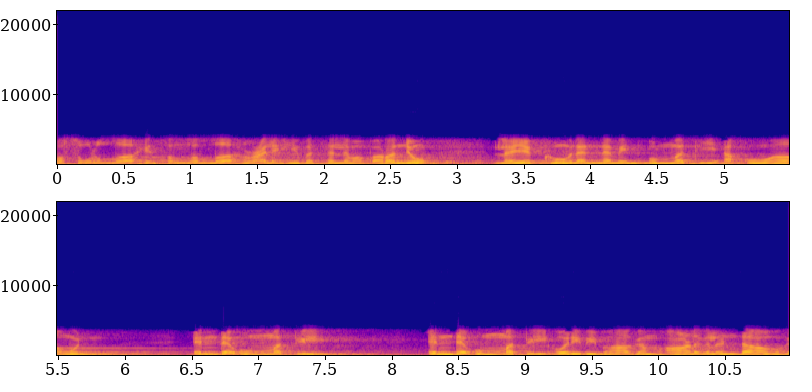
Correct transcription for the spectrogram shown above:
റസൂലുള്ളാഹി സ്വല്ലല്ലാഹു അലൈഹി വസല്ലമ പറഞ്ഞു ലയകൂനന്ന മിൻ ഉമ്മത്തി അഖ്വാമുൻ. എന്റെ ഉമ്മത്തിൽ എന്റെ ഉമ്മത്തിൽ ഒരു വിഭാഗം ആളുകൾ ഉണ്ടാവുക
